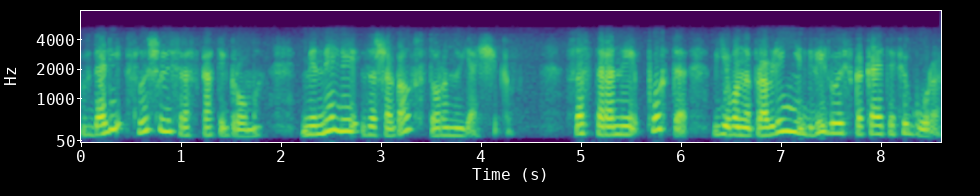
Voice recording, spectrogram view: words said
Вдали слышались раскаты грома. Минелли зашагал в сторону ящиков. Со стороны порта в его направлении двигалась какая-то фигура.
